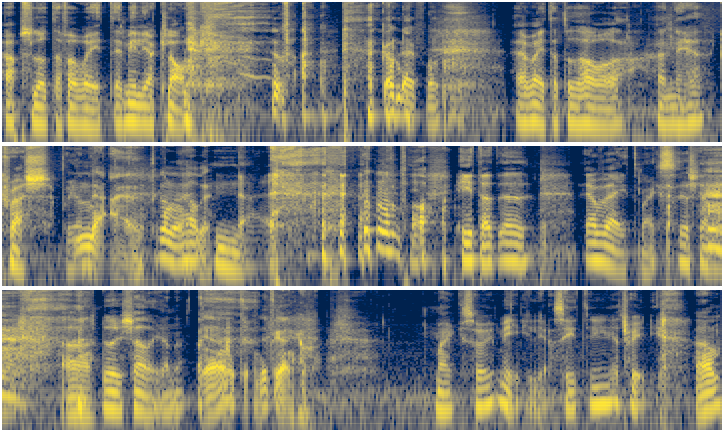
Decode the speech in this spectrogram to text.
absoluta favorit, Emilia Clarke. Var kom det ifrån? Jag vet att du har en crush på henne? Nej, jag tycker är härlig. Nej. Hittat... Eh, jag vet Max, jag känner dig. Ja. Du är kär i henne. Ja, lite, lite grann kanske. Max och Emilia sitting in a tree. Ja.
